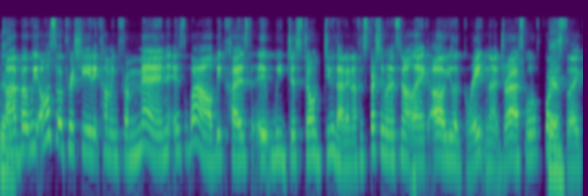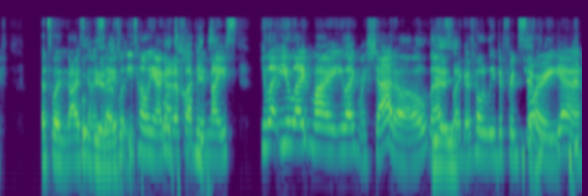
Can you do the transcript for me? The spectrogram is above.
Yeah. uh, but we also appreciate it coming from men as well because it, we just don't do that enough especially when it's not like oh you look great in that dress. Well of course like that's what a guy's gonna yeah, say but you tell me i got a fucking nice you like you like my you like my shadow. That's yeah. like a totally different story yeah.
